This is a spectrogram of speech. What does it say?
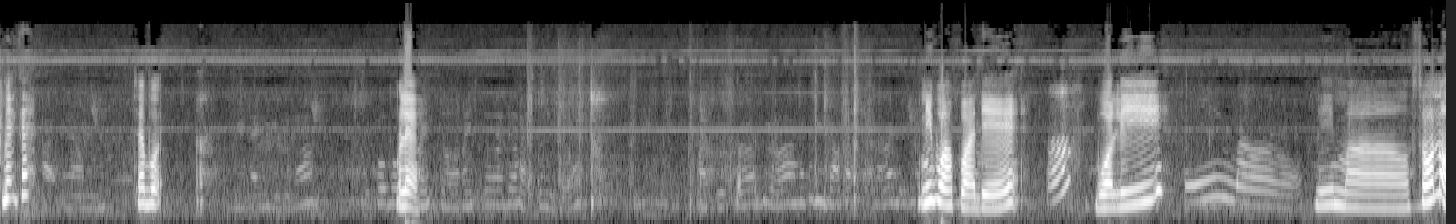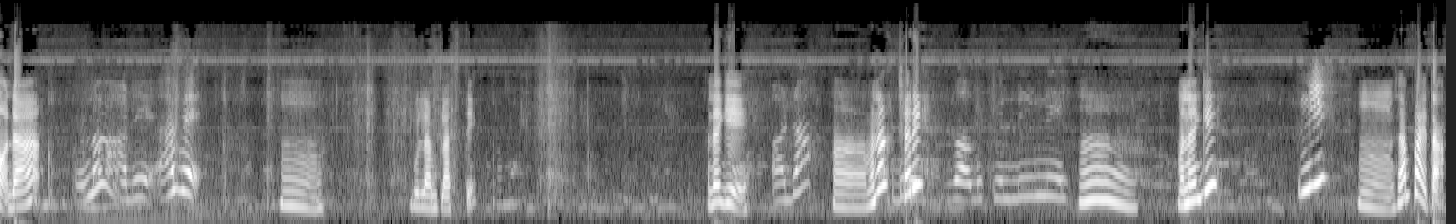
Ambil kan? Cabut. Boleh? Ni buah apa adik? Ha? Buah li? Limau. Limau. Seronok tak? Mak adik adik. Hmm. Bulan plastik. Ada lagi? Ada? Ha, mana? Cari. Kecil ini. Ha. Mana lagi? Ni? Hmm, sampai tak?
